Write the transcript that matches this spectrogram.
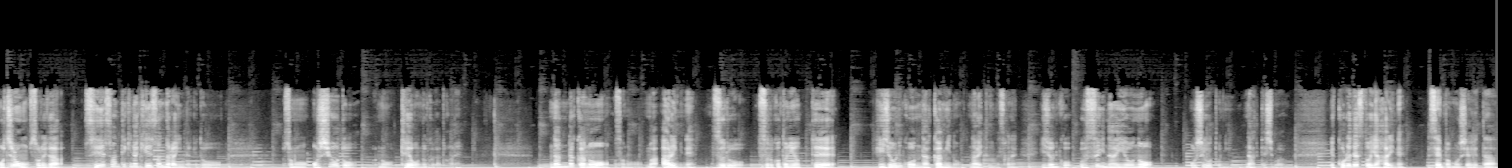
もちろんそれが生産的な計算ならいいんだけどそのお仕事の手を抜くだとかね。何らかのそのまあある意味ねズルをすることによって非常にこう中身のないと言いますかね。非常にこう薄い内容のお仕事になってしまう。これですとやはりね先般申し上げた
